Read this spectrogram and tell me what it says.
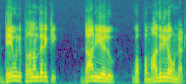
దేవుని ప్రజలందరికీ దానియేలు గొప్ప మాదిరిగా ఉన్నాడు.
